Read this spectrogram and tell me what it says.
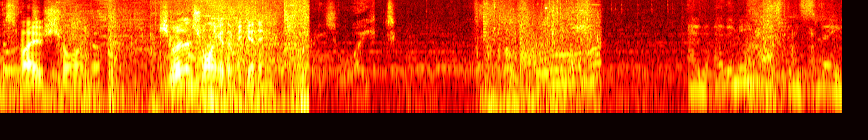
This mean trolling. She wasn't trolling at the beginning. An enemy has been slain.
